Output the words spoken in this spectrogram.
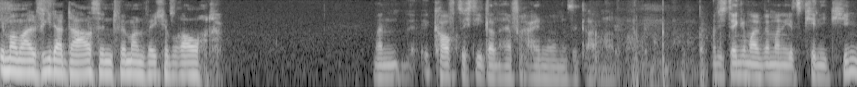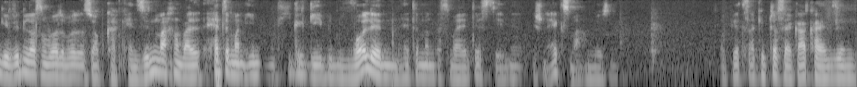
immer mal wieder da sind, wenn man welche braucht. Man kauft sich die dann einfach ein, wenn man sie gerade mal braucht. Und ich denke mal, wenn man jetzt Kenny King gewinnen lassen würde, würde das überhaupt gar keinen Sinn machen, weil hätte man ihm den Titel geben wollen, hätte man das bei Destination X machen müssen. Ich glaube, jetzt ergibt das ja gar keinen Sinn.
